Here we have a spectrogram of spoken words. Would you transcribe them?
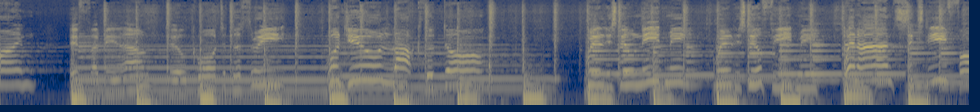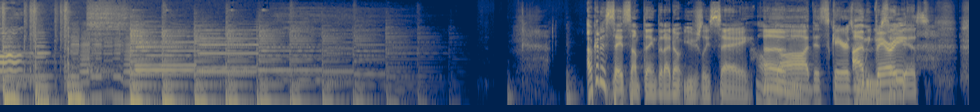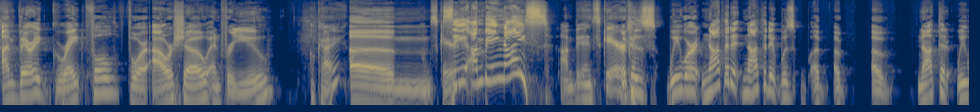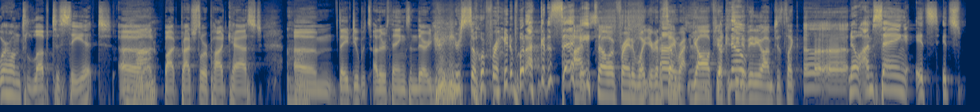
wine. If I'd been out till quarter to three, would you lock the door? Will you still need me? Will you still feed me when I'm 64? I'm going to say something that I don't usually say. Oh Um, God, this scares me I'm when very- you say this. I'm very grateful for our show and for you. Okay, Um, I'm scared. See, I'm being nice I'm being scared because we were not that it not that it was a, a, a not that we were on to love to see it uh. Ba- bachelor podcast Uh-huh. um they do with other things and they're you're, you're so afraid of what i'm gonna say I'm so afraid of what you're going to say Um, right, y'all. If y'all but can see no- the video, I'm just like, uh. no i'm saying it's it's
